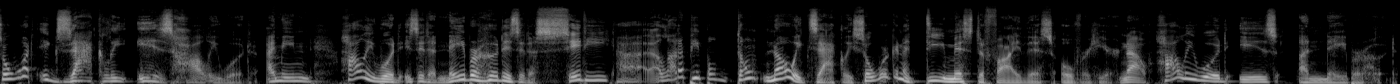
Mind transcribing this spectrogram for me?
So, what exactly is Hollywood? I mean, Hollywood, is it a neighborhood? Is it a city? Uh, a lot of people don't know exactly. So, we're going to demystify this over here. Now, Hollywood is a neighborhood.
